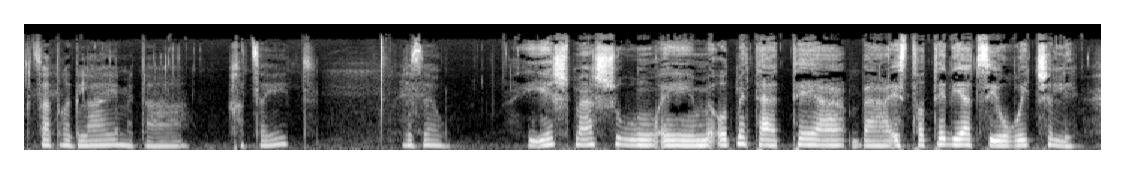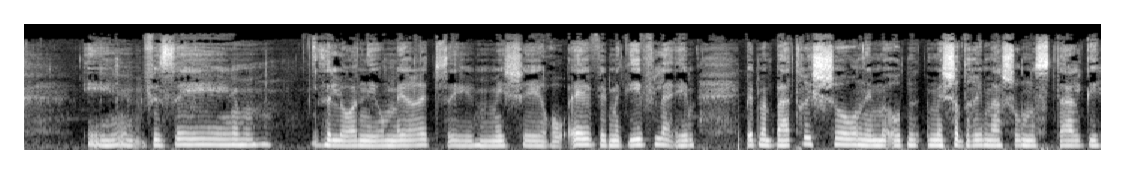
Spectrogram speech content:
קצת רגליים, את החצאית, וזהו. יש משהו אה, מאוד מתעתע באסטרטגיה הציורית שלי. אה, וזה זה לא אני אומרת, זה מי שרואה ומגיב להם. במבט ראשון הם מאוד משדרים משהו נוסטלגי.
